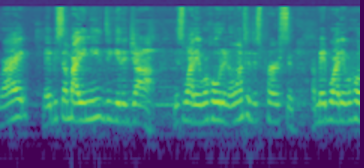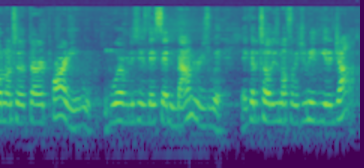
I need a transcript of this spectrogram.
right? Maybe somebody needs to get a job. This is why they were holding on to this person. Or maybe why they were holding on to the third party, whoever this is they setting boundaries with. They could have told these motherfuckers, you need to get a job.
